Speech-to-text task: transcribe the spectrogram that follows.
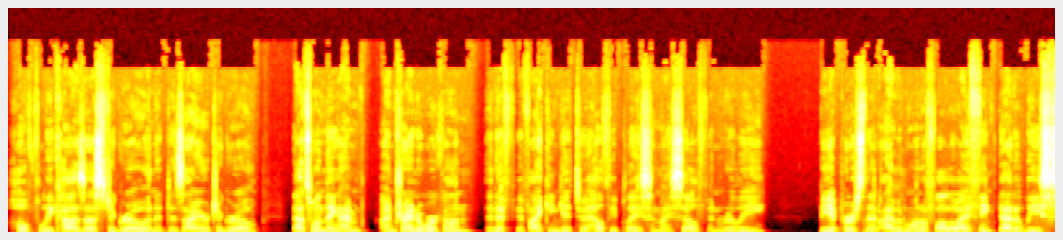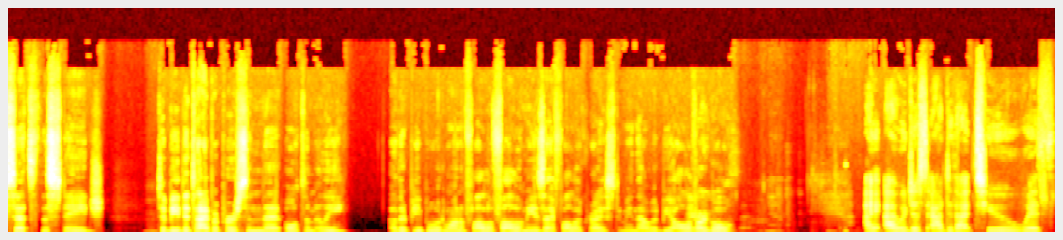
hopefully cause us to grow and a desire to grow. That's one thing I'm I'm trying to work on. That if if I can get to a healthy place in myself and really be a person that I would want to follow, I think that at least sets the stage mm-hmm. to be the type of person that ultimately other people would want to follow. Follow me as I follow Christ. I mean, that would be all of our goal. I, I would just add to that too with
